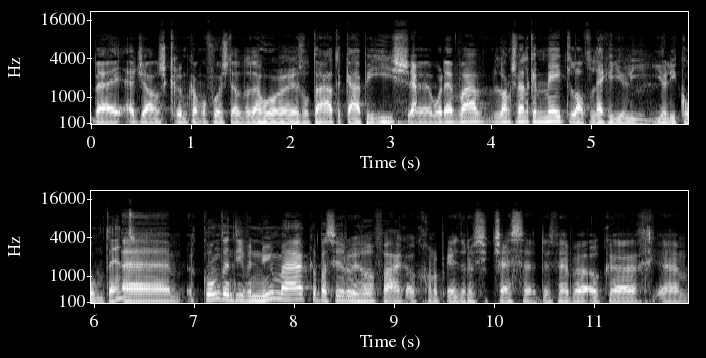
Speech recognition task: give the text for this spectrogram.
bij Agile Scrum kan ik me voorstellen... dat daar horen resultaten, KPI's, whatever. Waar, langs welke meetlat leggen jullie content? Uh, content die we nu maken, baseren we heel vaak ook gewoon op eerdere successen. Dus we hebben ook uh, um,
